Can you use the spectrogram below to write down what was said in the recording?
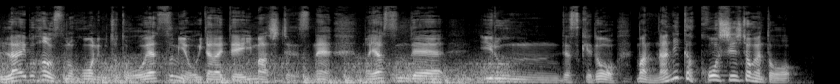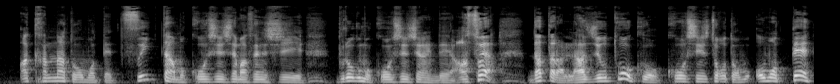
ライブハウスの方にもちょっとお休みをいただいていましてですね、まあ休んでいるんですけど、まあ何か更新しとかないと、あかんなと思って、ツイッターも更新してませんし、ブログも更新してないんで、あ、そうやだったらラジオトークを更新しとこうと思って、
